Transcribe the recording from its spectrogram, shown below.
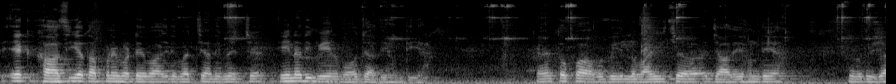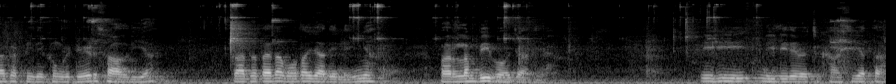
ਤੇ ਇੱਕ ਖਾਸੀਅਤ ਆਪਣੇ ਵੱਡੇ ਬਾਜ ਦੇ ਬੱਚਿਆਂ ਦੇ ਵਿੱਚ, ਇਹਨਾਂ ਦੀ ਵੇਲ ਬਹੁਤ ਜ਼ਿਆਦਾ ਹੁੰਦੀ ਆ। ਕਹਿਣ ਤੋਂ ਭਾਵ ਵੀ ਲਵਾਈ 'ਚ ਜ਼ਿਆਦਾ ਹੁੰਦੇ ਆ। ਜਿਵੇਂ ਤੁਸੀਂ ਆਹ ਕੱਟੀ ਦੇਖੋਗੇ, ਡੇਢ ਸਾਲ ਦੀ ਆ। ਕੱਦ ਤਾਂ ਇਹਦਾ ਬਹੁਤਾ ਜ਼ਿਆਦਾ ਨਹੀਂ ਆ, ਪਰ ਲੰਬੀ ਬਹੁਤ ਜ਼ਿਆਦਾ ਆ। ਇਹੀ ਨੀਲੀ ਦੇ ਵਿੱਚ ਖਾਸੀਅਤ ਆ।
